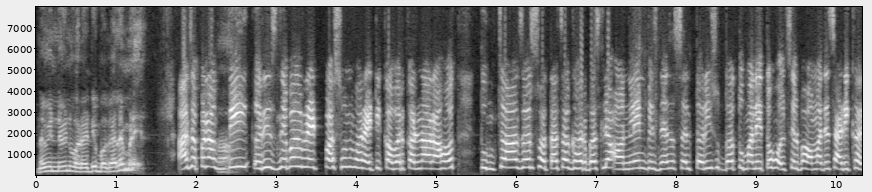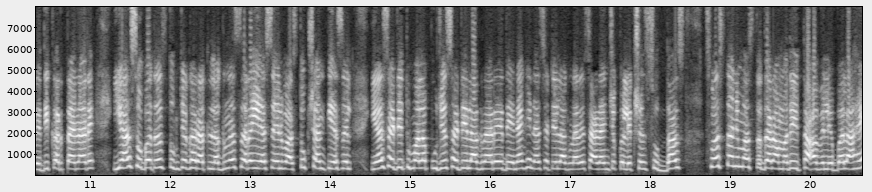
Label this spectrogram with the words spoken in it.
नवीन नवीन व्हरायटी बघायला मिळेल. आज आपण अगदी रिझनेबल रेटपासून व्हरायटी कव्हर करणार आहोत. तुमचा जर स्वतःचा घर बसल्या ऑनलाईन बिझनेस असेल तरी सुद्धा तुम्हाला इथं होलसेल भावामध्ये साडी खरेदी करता येणार आहे. यासोबतच तुमच्या घरात लग्न सराई असेल वास्तुक शांती असेल यासाठी तुम्हाला पूजेसाठी लागणारे देण्या घेण्यासाठी लागणारे साड्यांचे कलेक्शन सुद्धा स्वस्त आणि मस्त दरामध्ये इथं अवेलेबल आहे.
